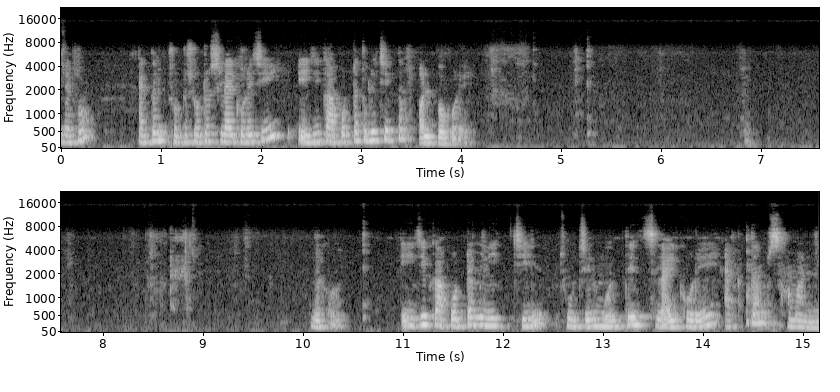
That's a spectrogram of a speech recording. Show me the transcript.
দেখো, একদম ছোট ছোট সেলাই করেছি। এই যে কাপড়টা তুলেছি একদম অল্প করে। দেখো, এই যে কাপড়টা আমি নিচ্ছি চুঁচের মধ্যে সেলাই করে একদম সামান্য,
